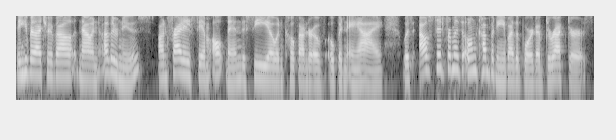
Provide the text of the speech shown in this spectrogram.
Thank you for that, Tre'vell. Now, in other news, on Friday, Sam Altman, the CEO and co founder of OpenAI, was ousted from his own company by the board of directors.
